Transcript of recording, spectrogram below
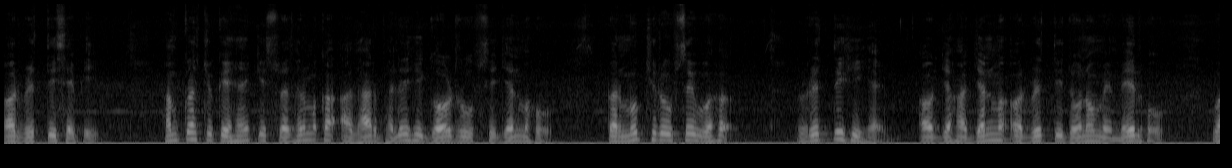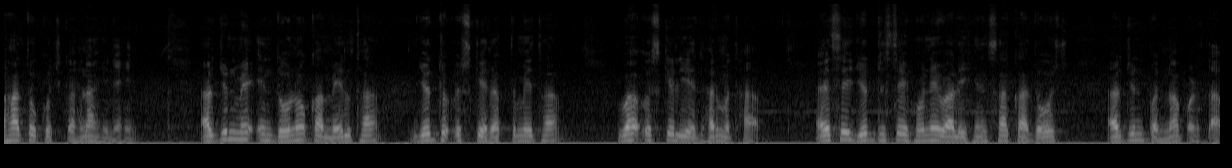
और वृत्ति से भी। हम कह चुके हैं कि स्वधर्म का आधार भले ही गौड़ रूप से जन्म हो, पर मुख्य रूप से वह वृत्ति ही है और जहाँ जन्म और वृत्ति दोनों में मेल हो, वहाँ तो कुछ कहना ही नहीं। अर्जुन में इन दोनों का मेल था युद्ध उसके रक्त में था, वह उसके लिए धर्म था। ऐसे युद्ध से होने वाली हिंसा का दोष अर्जुन पर न पड़ता।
